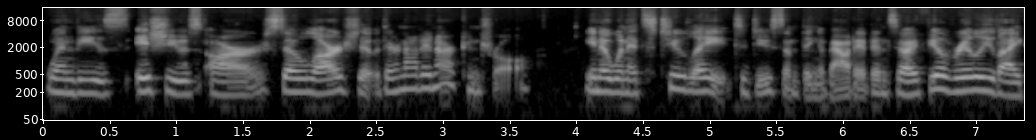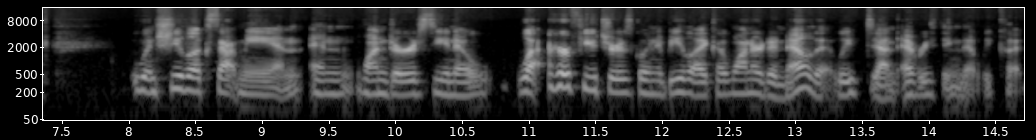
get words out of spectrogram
when these issues are so large that they're not in our control? You know, when it's too late to do something about it. And so I feel really like when she looks at me and and wonders, you know, what her future is going to be like, I want her to know that we've done everything that we could.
